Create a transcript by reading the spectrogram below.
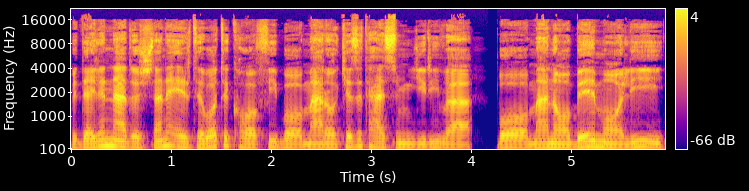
به دلیل نداشتن ارتباط کافی با مراکز تصمیم گیری و با منابع مالی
